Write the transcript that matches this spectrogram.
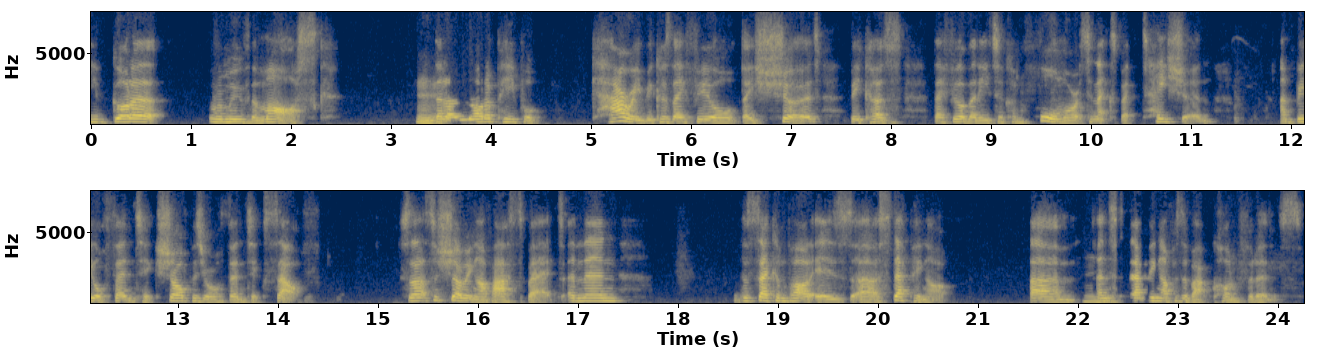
you've got to remove the mask mm. that a lot of people carry because they feel they should because they feel they need to conform or it's an expectation and be authentic show up as your authentic self so that's a showing up aspect and then the second part is uh, stepping up. Um, mm-hmm. And stepping up is about confidence.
